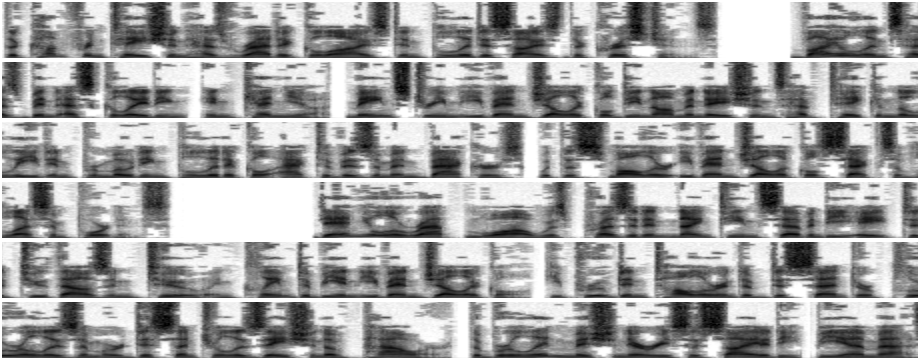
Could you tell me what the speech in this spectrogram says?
The confrontation has radicalized and politicized the Christians. Violence has been escalating. In Kenya, mainstream evangelical denominations have taken the lead in promoting political activism and backers, with the smaller evangelical sects of less importance. Daniel Arap Moi was president 1978 to 2002 and claimed to be an evangelical. He proved intolerant of dissent or pluralism or decentralization of power. The Berlin Missionary Society (BMS)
